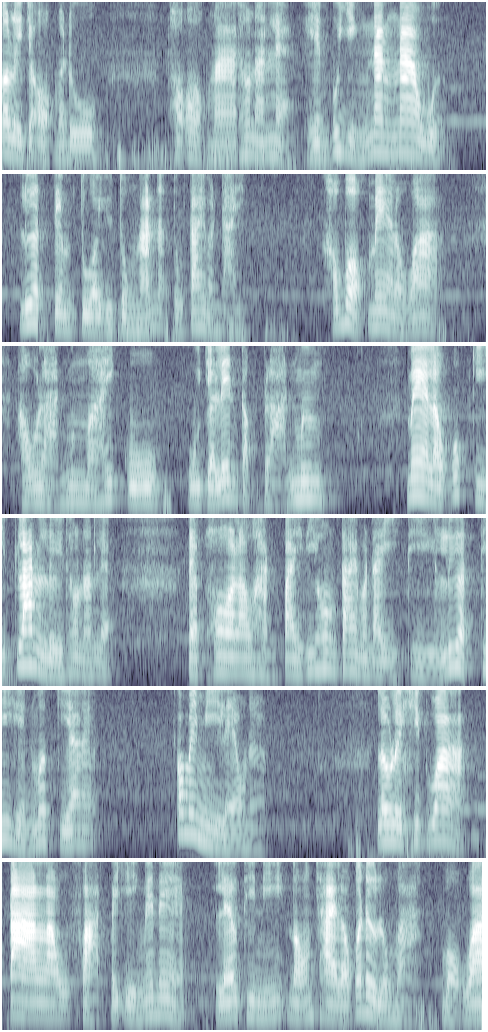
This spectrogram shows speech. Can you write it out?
ก็เลยจะออกมาดู พอออกมาเท่านั้นแหละ เห็นผู้หญิงนั่งหน้าเวอะเลือดเต็มตัวอยู่ตรงนั้นอะตรงใต้บันได เขาบอกแม่เราว่า เอาหลานมึงมาให้กู กูจะเล่นกับหลานมึง แม่เราก็กรีดลั่นเลยเท่านั้นแหละแต่พอเราหันไปที่ห้องใต้บันไดอีกที เลือดที่เห็นเมื่อกี้เนะ ก็ไม่มีแล้วนะครับ เราเลยคิดว่าตาเราฝาดไปเองแน่ๆ แล้วทีนี้น้องชายเราก็เดินลงมา บอกว่า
